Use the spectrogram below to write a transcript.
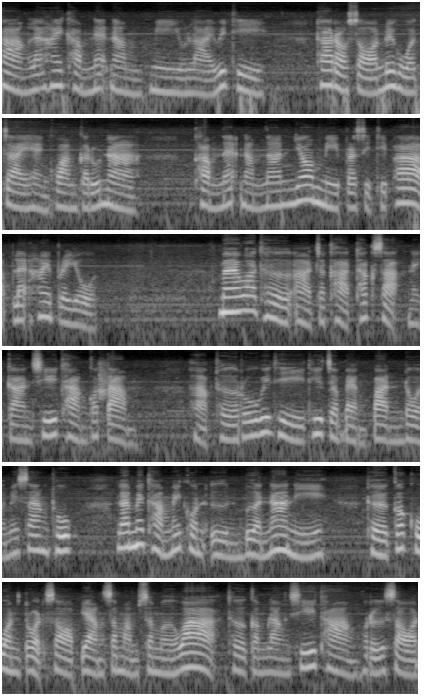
ทางและให้คำแนะนำมีอยู่หลายวิธี ถ้าเราสอนด้วยหัวใจแห่งความกรุณาคำแนะนำนั้นย่อมมีประสิทธิภาพและให้ประโยชน์ แม้ว่าเธออาจจะขาดทักษะในการชี้ทางก็ตาม หากเธอรู้วิธีที่จะแบ่งปันโดยไม่สร้างทุกข์ และไม่ทำให้คนอื่นเบื่อหน้าหนี เธอก็ควรตรวจสอบอย่างสม่ำเสมอว่า เธอกำลังชี้ทางหรือสอน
